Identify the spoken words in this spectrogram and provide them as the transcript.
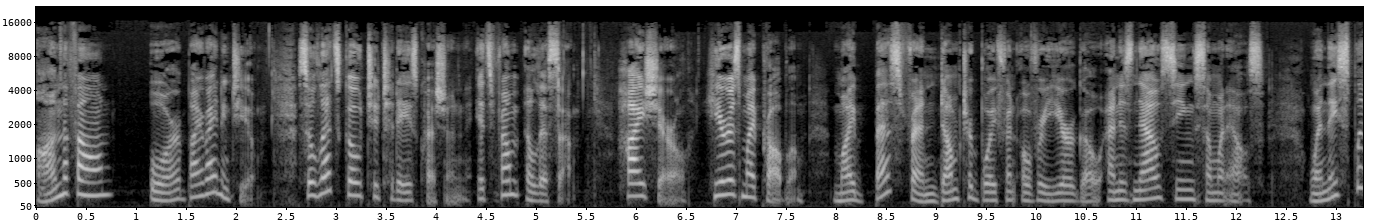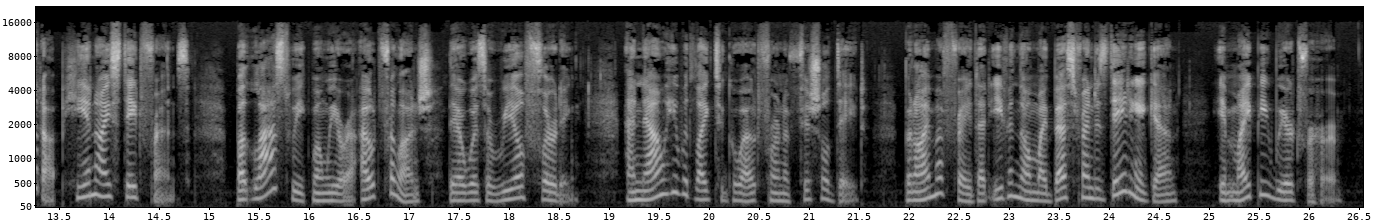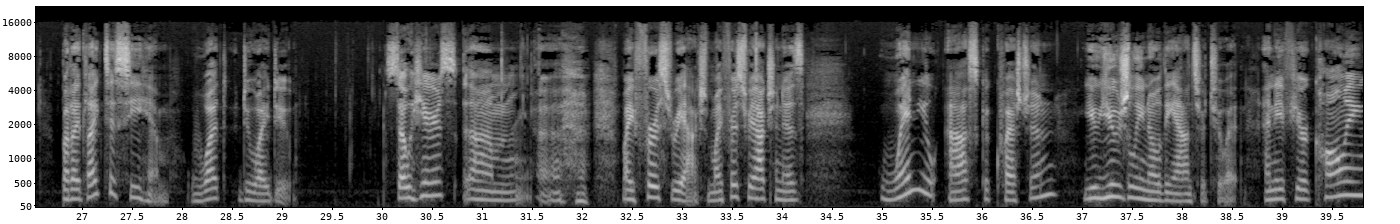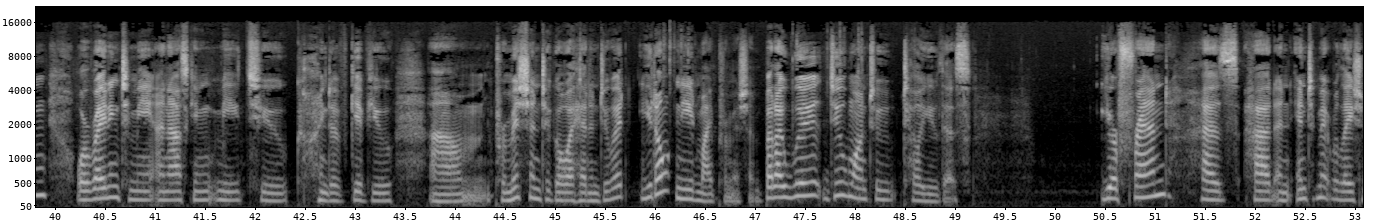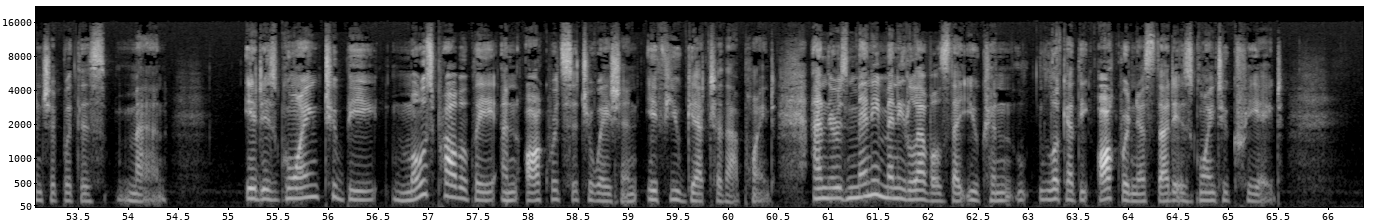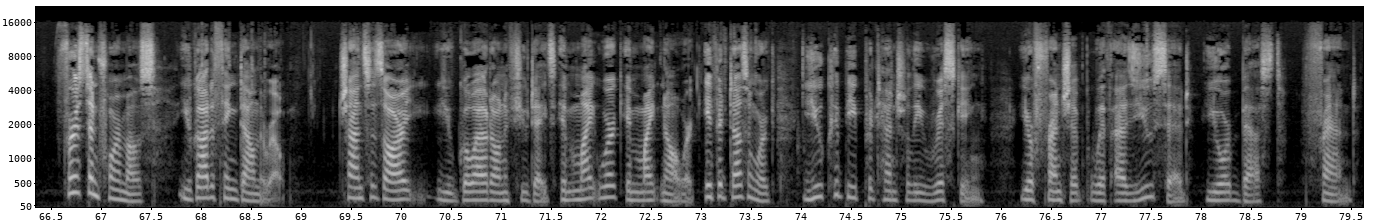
on the phone, or by writing to you. So let's go to today's question. It's from Alyssa. Hi, Cheryl. Here is my problem. My best friend dumped her boyfriend over a year ago and is now seeing someone else. When they split up, he and I stayed friends. But last week, when we were out for lunch, there was a real flirting. And now he would like to go out for an official date. But I'm afraid that even though my best friend is dating again, it might be weird for her. But I'd like to see him. What do I do? So here's um, uh, my first reaction. My first reaction is when you ask a question, you usually know the answer to it. And if you're calling or writing to me and asking me to kind of give you um, permission to go ahead and do it, you don't need my permission. But I will, do want to tell you this. Your friend has had an intimate relationship with this man. It is going to be most probably an awkward situation if you get to that point. And there's many, many levels that you can look at the awkwardness that is going to create. First and foremost, you got to think down the road. Chances are you go out on a few dates. It might work, it might not work. If it doesn't work, you could be potentially risking your friendship with, as you said, your best friend.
